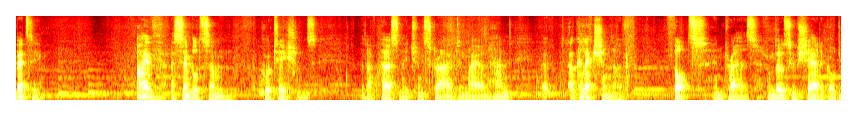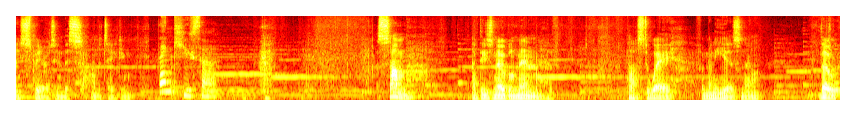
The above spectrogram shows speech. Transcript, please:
Betsy, I've assembled some quotations that I've personally transcribed in my own hand, a, a collection of thoughts and prayers from those who've shared a godly spirit in this undertaking. Thank you, sir. Some of these noble men have passed away for many years now, though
